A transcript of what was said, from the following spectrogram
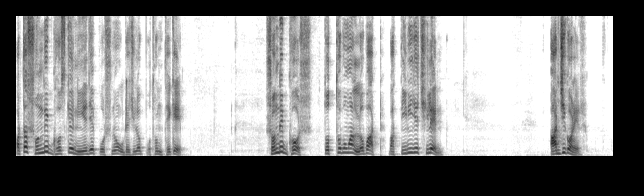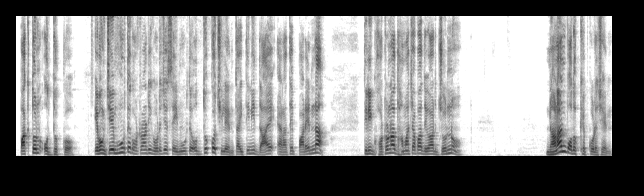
অর্থাৎ সন্দীপ ঘোষকে নিয়ে যে প্রশ্ন উঠেছিল প্রথম থেকে, সন্দীপ ঘোষ তথ্য প্রমাণ লোপাট বা তিনি যে ছিলেন আরজিকরের প্রাক্তন অধ্যক্ষ। এবং যে মুহূর্তে ঘটনাটি ঘটেছে, সেই মুহূর্তে অধ্যক্ষ ছিলেন, তাই তিনি দায় এড়াতে পারেন না। তিনি ঘটনা ধামাচাপা দেওয়ার জন্য নানান পদক্ষেপ করেছেন।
